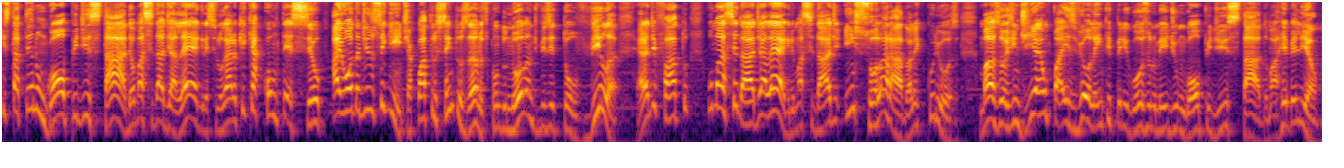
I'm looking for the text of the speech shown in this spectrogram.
que está tendo um golpe de estado, é uma cidade alegre esse lugar, o que, que aconteceu? A Oda diz o seguinte, há 400 anos quando Noland visitou Vila, era de fato uma cidade alegre, uma cidade ensolarada, olha que curioso. Mas hoje em dia é um país violento e perigoso no meio de um golpe de estado, uma rebelião.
